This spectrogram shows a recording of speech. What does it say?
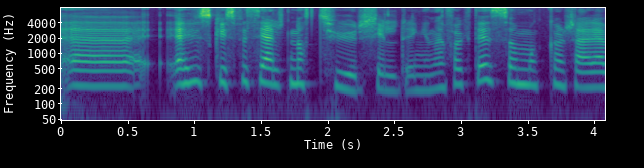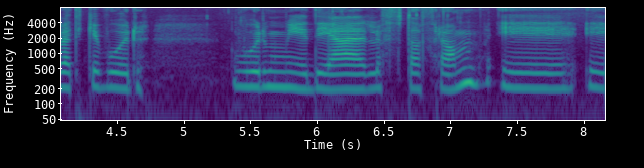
eh, Jeg husker spesielt naturskildringene, faktisk, som kanskje er Jeg vet ikke hvor, hvor mye de er løfta fram i, i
